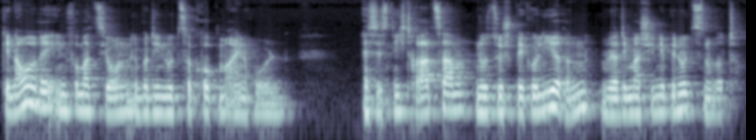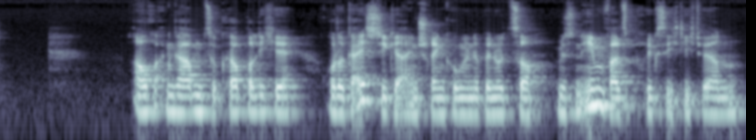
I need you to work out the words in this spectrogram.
genauere Informationen über die Nutzergruppen einholen. Es ist nicht ratsam, nur zu spekulieren, wer die Maschine benutzen wird. Auch Angaben zu körperliche oder geistige Einschränkungen der Benutzer müssen ebenfalls berücksichtigt werden.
